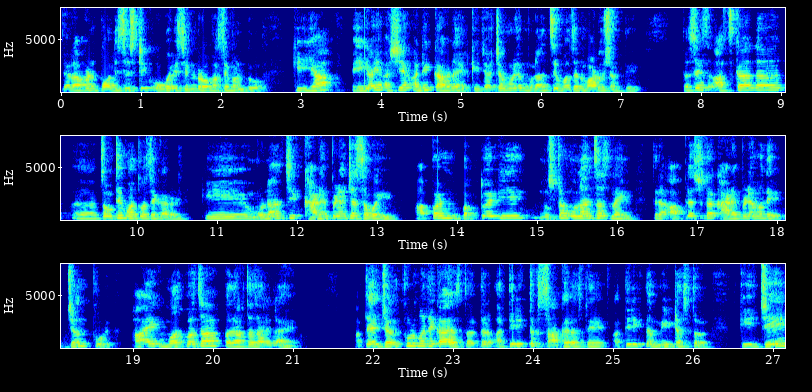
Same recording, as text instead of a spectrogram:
ज्याला आपण पॉलिसिस्टिक ओव्हरी सिंड्रोम असे म्हणतो. की ह्या हे काही असे अनेक कारण आहेत की ज्याच्यामुळे मुलांचे वजन वाढू शकते. तसेच आजकाल चौथे महत्त्वाचे कारण की मुलांची खाण्यापिण्याच्या सवयी आपण बघतोय की नुसतं मुलांचंच नाही तर आपल्या सुद्धा खाण्यापिण्यामध्ये जंक फूड हा एक महत्त्वाचा पदार्थ झालेला आहे. आता या जंक फूडमध्ये काय असतं तर अतिरिक्त साखर असते अतिरिक्त मीठ असतं की जे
